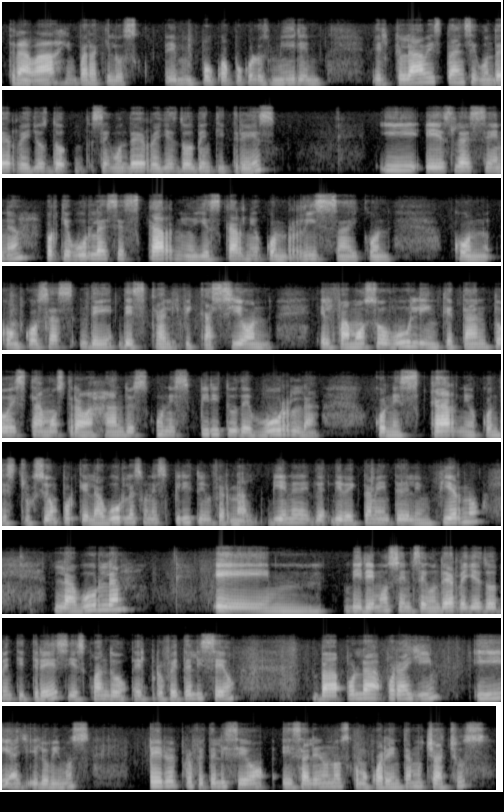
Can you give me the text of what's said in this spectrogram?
trabajen, para que los em, poco a poco los miren. El clave está en Segunda de Reyes, Segunda de Reyes 2.23 y es la escena porque burla es escarnio y escarnio con risa y con con, cosas de descalificación. El famoso bullying que tanto estamos trabajando es un espíritu de burla, con escarnio, con destrucción, porque la burla es un espíritu infernal, viene directamente del infierno. La burla, eh, miremos en 2 de Reyes 2.23, y es cuando el profeta Eliseo va por, por allí, y allí lo vimos pero el profeta Eliseo eh, salen unos como 40 muchachos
